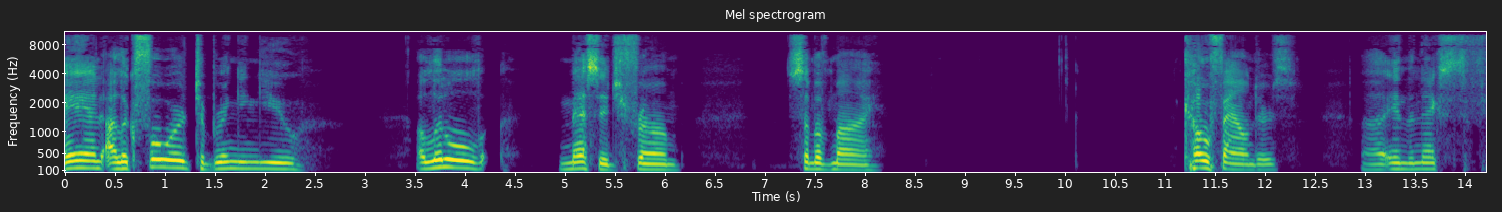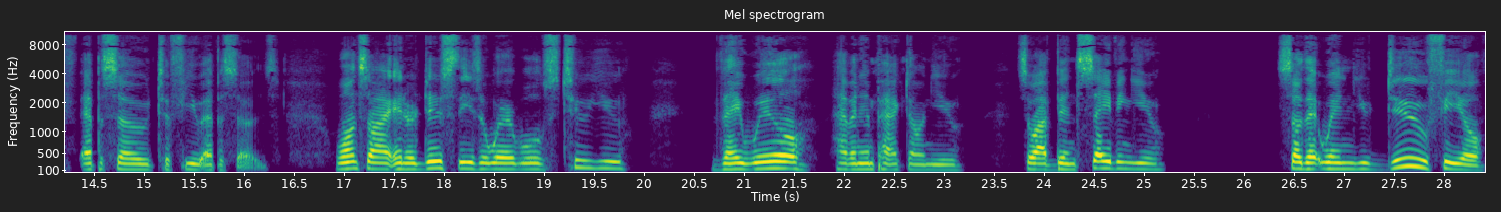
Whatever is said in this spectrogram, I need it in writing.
And I look forward to bringing you a little message from some of my co founders uh, in the next episode to few episodes. Once I introduce these werewolves to you, they will have an impact on you. So I've been saving you so that when you do feel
